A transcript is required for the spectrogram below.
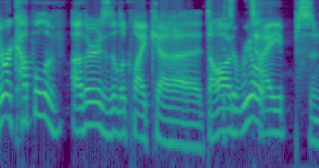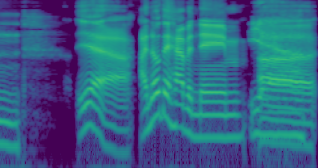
There were a couple of others that look like uh, dog real- types, and Yeah, I know they have a name. Yeah. Uh,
